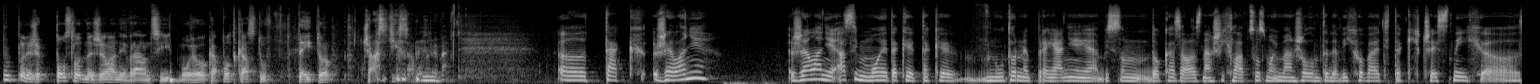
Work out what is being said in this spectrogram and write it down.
úplne že posledné želanie v rámci môjho oka podcastu v tejto časti samozrejme. Uh, tak želanie? Želanie, asi moje také, také vnútorné prejanie je, aby som dokázala z našich chlapcov, s mojim manželom teda vychovať takých čestných, eh,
